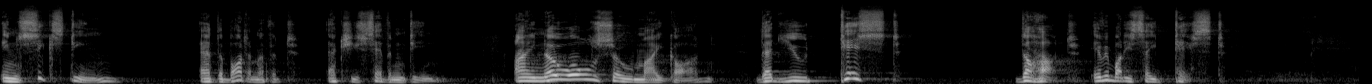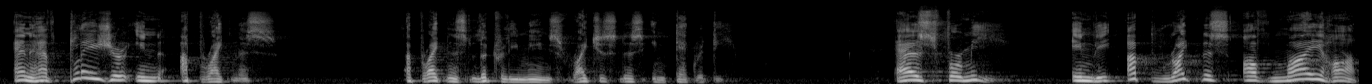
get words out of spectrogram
In 16, at the bottom of it, actually 17, I know also, my God, that you test the heart. Everybody say test. And have pleasure in uprightness. Uprightness literally means righteousness, integrity. As for me, in the uprightness of my heart,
